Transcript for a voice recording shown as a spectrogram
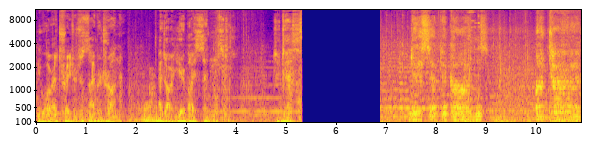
you are a traitor to Cybertron, and are hereby sentenced to death. Decepticons, attack!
